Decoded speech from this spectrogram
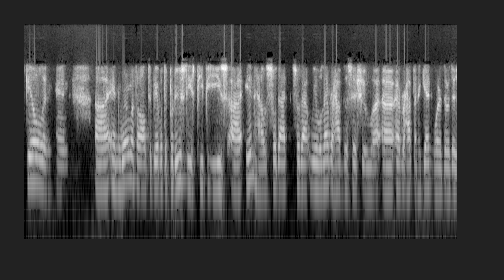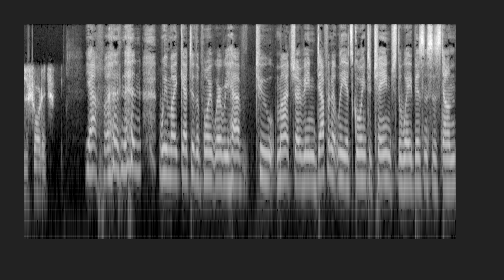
skill and and uh, and wherewithal to be able to produce these PPEs uh, in house, so that so that we will never have this issue uh, uh, ever happen again, where there, there's a shortage. Yeah, and then we might get to the point where we have too much. I mean, definitely it's going to change the way business is done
